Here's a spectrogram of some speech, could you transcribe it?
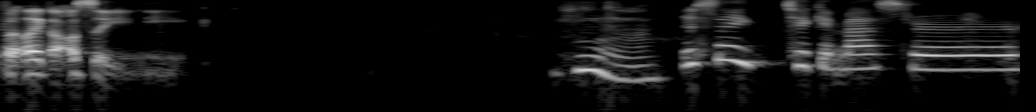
but like also unique. hmm. Just say Ticketmaster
